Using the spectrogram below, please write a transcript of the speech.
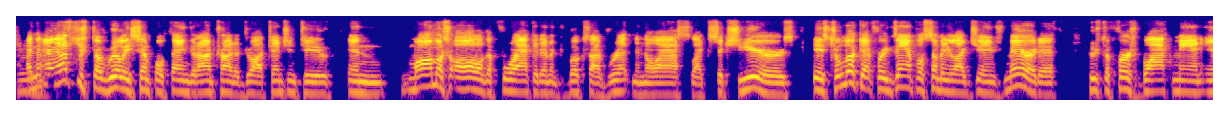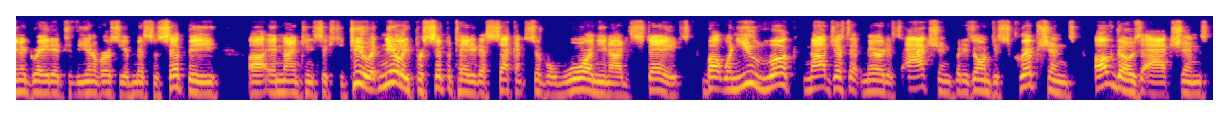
Mm-hmm. And, and, that's just a really simple thing that I'm trying to draw attention to in almost all of the four academic books I've written in the last like six years is to look at, for example, somebody like James Meredith, who's the first Black man integrated to the University of Mississippi uh, in 1962. It nearly precipitated a second civil war in the United States. But when you look not just at Meredith's actions, but his own descriptions of those actions,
